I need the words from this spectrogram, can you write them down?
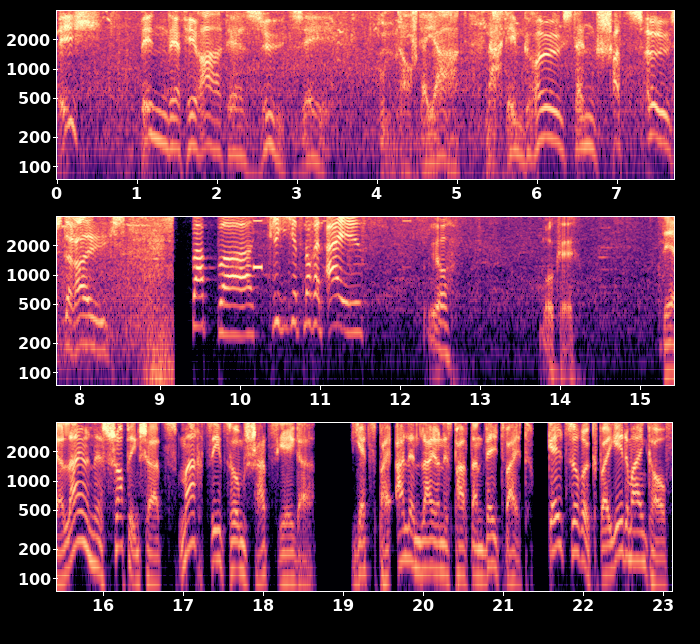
Ich bin der Pirat der Südsee. Und auf der Jagd nach dem größten Schatz Österreichs. Papa, kriege ich jetzt noch ein Eis? Ja, okay. Der Lioness Shopping Schatz macht Sie zum Schatzjäger. Jetzt bei allen Lioness-Partnern weltweit. Geld zurück bei jedem Einkauf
